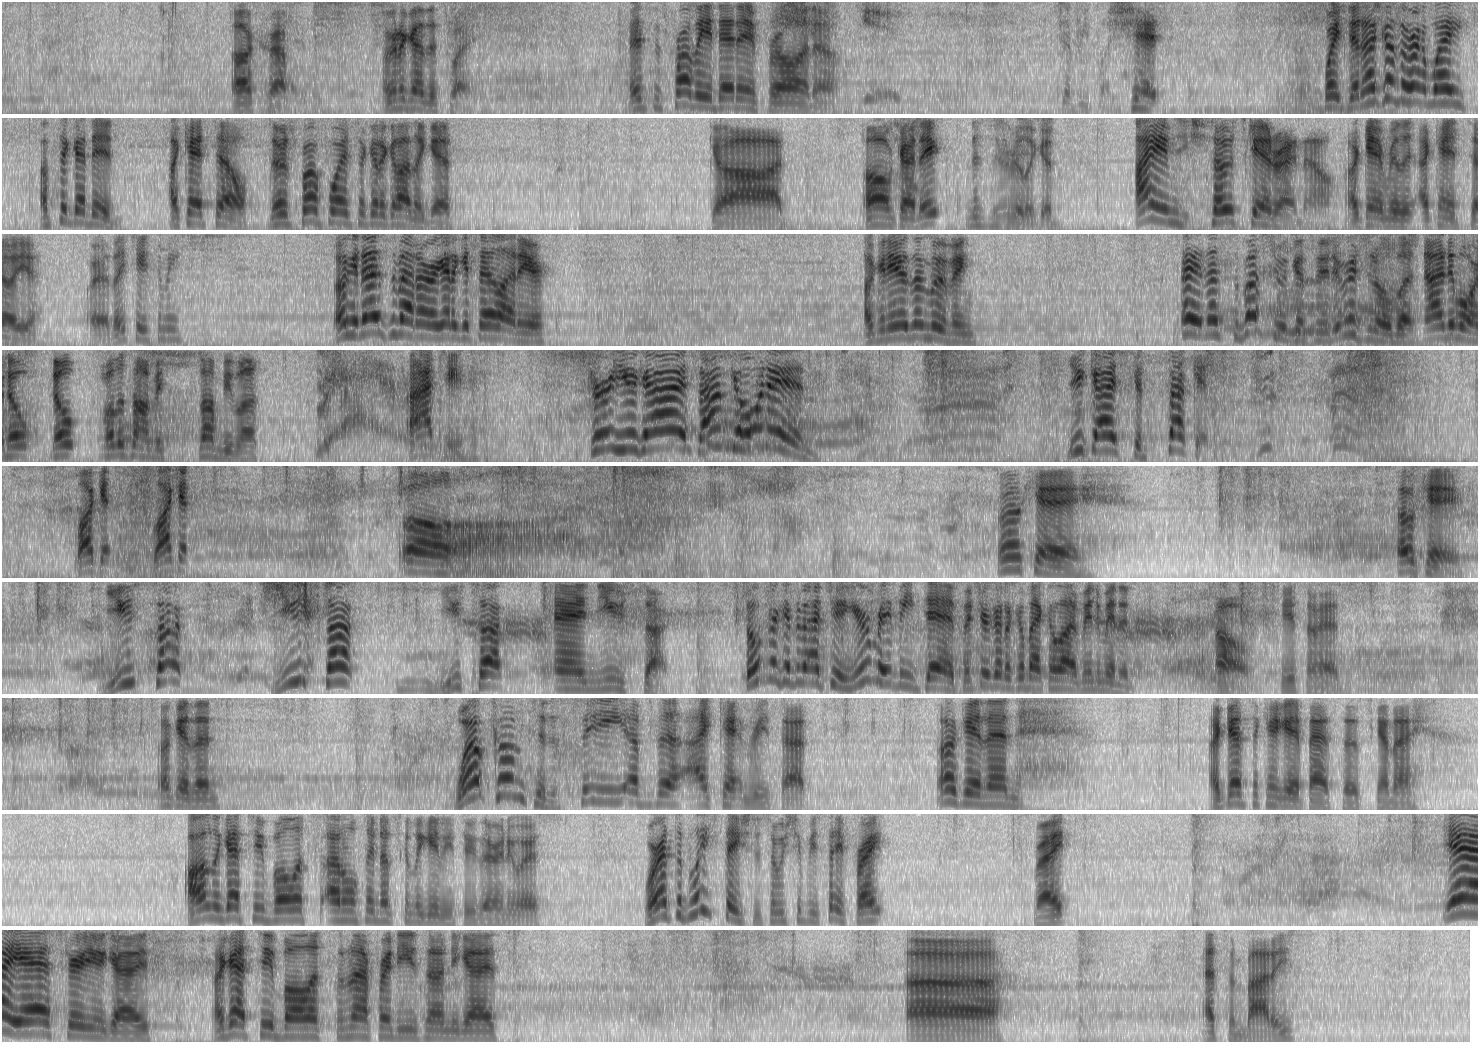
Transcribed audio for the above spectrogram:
Oh crap. I'm gonna go this way. This is probably a dead end for all I know. It's everybody. Shit. Wait, did I go the right way? I think I did. I can't tell. There's both ways I could have gone, I guess. God. Oh god, they, this is There really is. good. I am Station. so scared right now. I can't really, I can't tell you. Oh, are they chasing me? Okay, that's the matter. I gotta get the hell out of here. I can hear them moving. Hey, that's the bus you would go through, the original, but not anymore. Nope, nope. Well, the zombie, zombie bus. Ah, Jesus. Screw you guys, I'm going in. You guys can suck it. Like it, like it. Oh. Okay. Okay. You suck. You suck. You suck. And you suck. Don't forget about you. You're maybe dead, but you're gonna come back alive in a minute. Oh, he has no head. Okay then. Welcome to the city of the... I can't read that. Okay then. I guess I can get past this, can I? I only got two bullets. I don't think that's gonna get me through there anyways. We're at the police station, so we should be safe, right? Right? Yeah, yeah, screw you guys. I got two bullets. I'm not afraid to use on you guys. Uh, that's some bodies.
